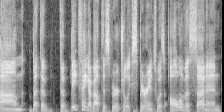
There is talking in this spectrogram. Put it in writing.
Um, but the the big thing about the spiritual experience was all of a sudden.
